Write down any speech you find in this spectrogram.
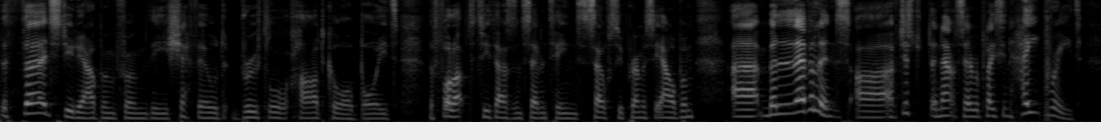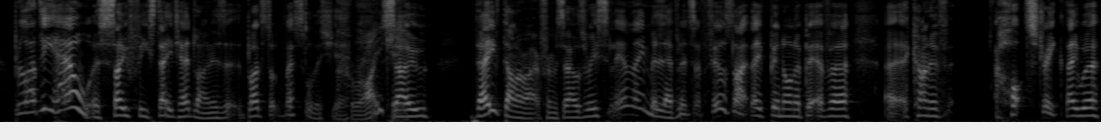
the third studio album from the Sheffield Brutal Hardcore Boys, the follow up to 2017's Self Supremacy album. Uh, Malevolence have just announced they're replacing Hatebreed bloody hell as Sophie stage headliners at the Bloodstock Festival this year. Crikey. So they've done all right for themselves recently, haven't they? Malevolence. It feels like they've been on a bit of a, a kind of a hot streak. They were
